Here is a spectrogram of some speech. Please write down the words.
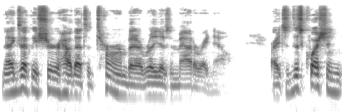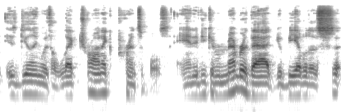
Not exactly sure how that's a term, but it really doesn't matter right now. All right, so this question is dealing with electronic principles, and if you can remember that, you'll be able to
